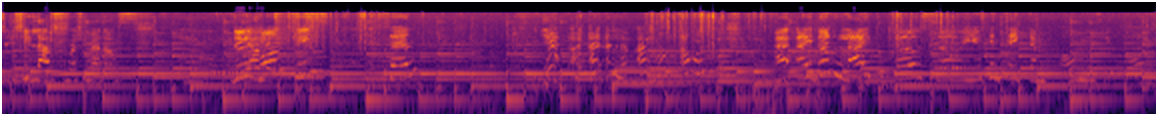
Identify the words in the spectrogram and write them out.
she, she loves marshmallows. Do you Yummy. want this? Sen? Yeah, I, I, I love. I want. I want. I, I don't like those, so you can take them home if you want.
